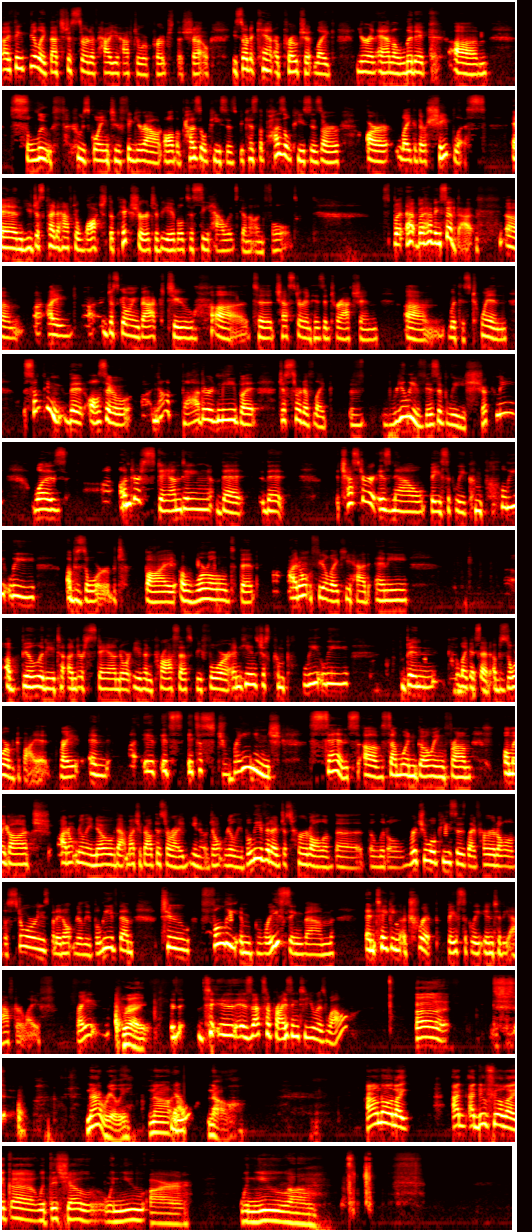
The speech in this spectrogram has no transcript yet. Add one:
I think feel like that's just sort of how you have to approach the show. You sort of can't approach it like you're an analytic um, sleuth who's going to figure out all the puzzle pieces because the puzzle pieces are are like they're shapeless and you just kind of have to watch the picture to be able to see how it's going to unfold but but having said that, um, I, I, just going back to uh, to Chester and his interaction um, with his twin. Something that also not bothered me, but just sort of like really visibly shook me was understanding that that Chester is now basically completely absorbed by a world that I don't feel like he had any ability to understand or even process before. And he has just completely been, like I said, absorbed by it, right? And it, it's it's a strange sense of someone going from oh my gosh i don't really know that much about this or i you know don't really believe it. I've just heard all of the the little ritual pieces. I've heard all of the stories but i don't really believe them. To fully embracing them and taking a trip basically into the afterlife right? Right. Is it is, is that surprising to you as well? Uh not really. No no? no. I don't know like I I do feel like uh, with this show, when you are, when you um,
